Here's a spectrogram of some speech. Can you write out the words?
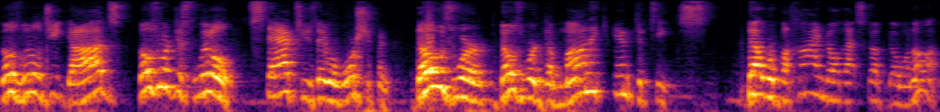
those little g gods, those weren't just little statues they were worshiping. Those were those were demonic entities that were behind all that stuff going on.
